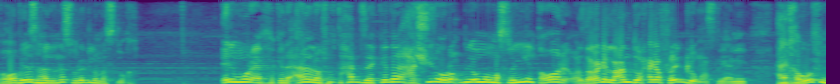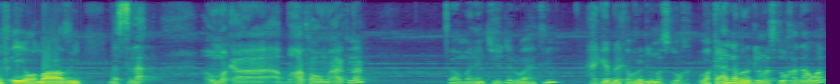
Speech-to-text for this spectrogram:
فهو بيظهر للناس ورجله مسلوخه إيه المرعب في كده؟ أنا لو شفت حد زي كده هشيله وأروح بيه ام المصريين طوارئ. ده راجل اللي عنده حاجة في رجله اصل يعني هيخوفني في إيه؟ والله العظيم. بس لأ هم كأبهاتنا وأمهاتنا لو ما نمتش دلوقتي هجيب لك ابو رجل مسلوخة. وكأن ابو رجل مسلوخة دوت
